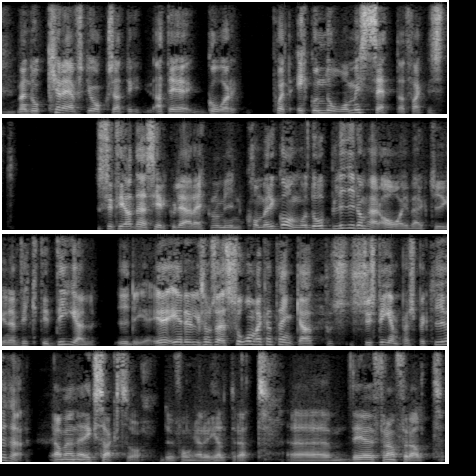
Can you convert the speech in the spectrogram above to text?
Mm. Men då krävs det också att det, att det går på ett ekonomiskt sätt att faktiskt se till att den här cirkulära ekonomin kommer igång och då blir de här AI-verktygen en viktig del i det. Är, är det liksom så, så, man kan tänka på systemperspektivet här? Ja men exakt så, du fångar det helt rätt. Eh, det är framförallt,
